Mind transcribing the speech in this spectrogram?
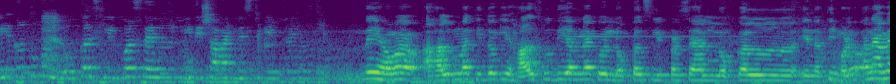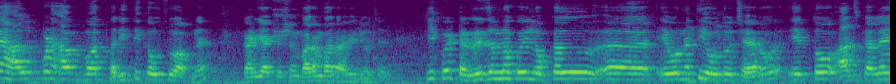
એડ કરતું કોઈ લોકલ સ્લીપર સેલની દિશામાં ઇન્વેસ્ટિગેટ થયું નહીં હવે હાલમાં કીધું કે હાલ સુધી અમને કોઈ લોકલ સ્લીપર સેલ લોકલ એ નથી મળ્યો. અને અમે હાલ પણ આ વાત ફરીથી કહું છું આપને કારણ કે આ ક્વેશ્ચન વારંવાર આવી રહ્યો છે. કે કોઈ ટેરરિઝમનો કોઈ લોકલ એવો નથી હોતો ચહેરો. એ તો આજકાલે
